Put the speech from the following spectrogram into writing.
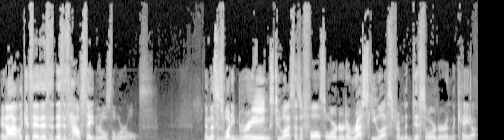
And I can say, this is, this is how Satan rules the world. And this is what he brings to us as a false order to rescue us from the disorder and the chaos.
